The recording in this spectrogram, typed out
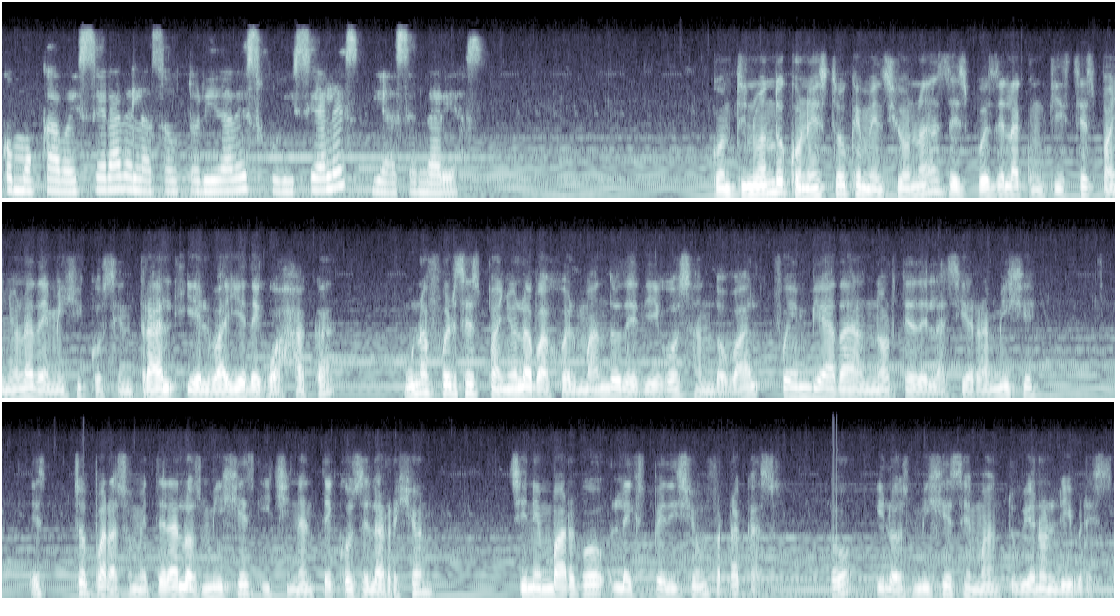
como cabecera de las autoridades judiciales y hacendarias. Continuando con esto que mencionas, después de la conquista española de México Central y el Valle de Oaxaca, una fuerza española bajo el mando de Diego Sandoval fue enviada al norte de la Sierra Mije, esto para someter a los mijes y chinantecos de la región. Sin embargo, la expedición fracasó y los mijes se mantuvieron libres.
